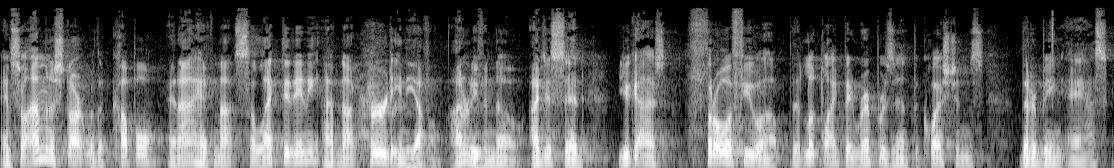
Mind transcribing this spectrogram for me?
And so I'm going to start with a couple, and I have not selected any. I have not heard any of them. I don't even know. I just said, you guys throw a few up that look like they represent the questions that are being asked,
